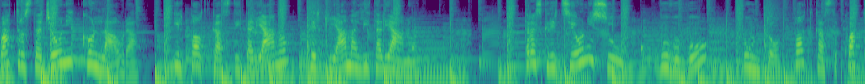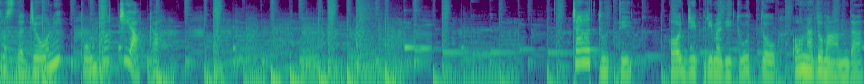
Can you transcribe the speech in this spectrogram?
Quattro stagioni con Laura, il podcast italiano per chi ama l'italiano. Trascrizioni su www.podcastquattrostagioni.ch. Ciao a tutti! Oggi prima di tutto ho una domanda.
